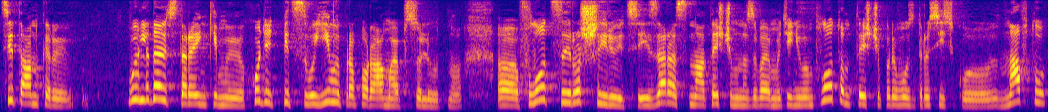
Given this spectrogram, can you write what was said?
Ці танкери. Виглядають старенькими, ходять під своїми прапорами абсолютно. Е, Флот цей розширюється. І зараз на те, що ми називаємо тіньовим флотом, те, що перевозить російську нафту,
